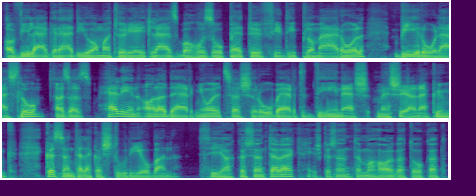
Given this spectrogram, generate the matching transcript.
A világ rádióamatőrjeit lázba hozó Petőfi diplomáról Bíró László, azaz Helén Aladár 8-as Robert Dénes mesél nekünk. Köszöntelek a stúdióban. Szia, köszöntelek, és köszöntöm a hallgatókat.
